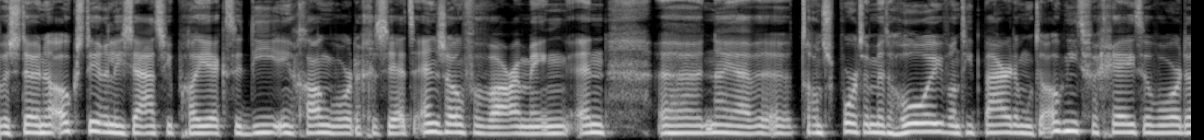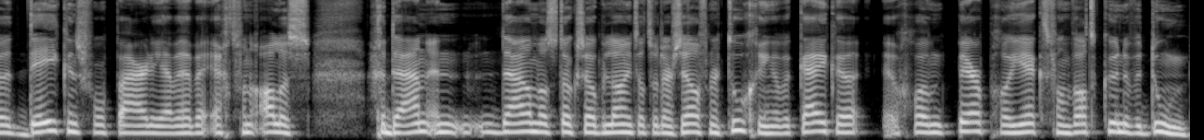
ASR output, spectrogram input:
we steunen ook sterilisatieprojecten die in gang worden gezet. En zo'n verwarming. En uh, nou ja, transporten met hooi, want die paarden moeten ook niet vergeten worden. Dekens voor paarden. Ja, we hebben echt van alles gedaan. En daarom was het ook zo belangrijk dat we daar zelf naartoe gingen. We kijken eh, gewoon per project van wat kunnen we doen.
